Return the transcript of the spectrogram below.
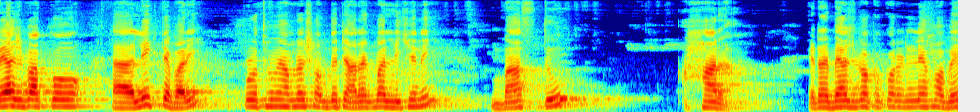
ব্যাস বাক্য লিখতে পারি। প্রথমে আমরা শব্দটি আরেকবার লিখে নিই। বাস্তু হারা। এটা ব্যাস বাক্য করলে হবে,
